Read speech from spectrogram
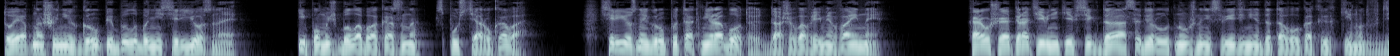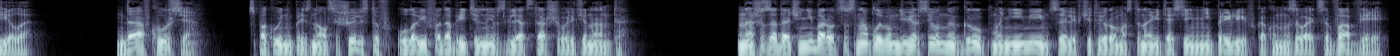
то и отношение к группе было бы несерьезное, и помощь была бы оказана спустя рукава. Серьезные группы так не работают, даже во время войны. Хорошие оперативники всегда соберут нужные сведения до того, как их кинут в дело. «Да, в курсе», – спокойно признался Шелестов, уловив одобрительный взгляд старшего лейтенанта. «Наша задача не бороться с наплывом диверсионных групп, мы не имеем цели вчетвером остановить осенний прилив, как он называется, в Абвере.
